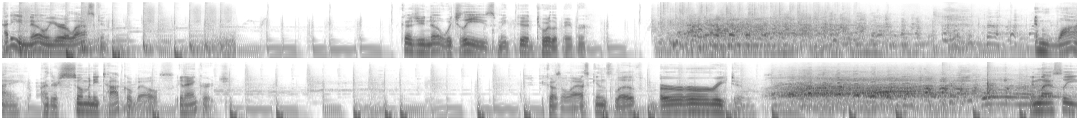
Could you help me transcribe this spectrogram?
How do you know you're Alaskan? Because you know which leaves make good toilet paper. and why are there so many Taco Bells in Anchorage? Because Alaskans love burrito. and lastly,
